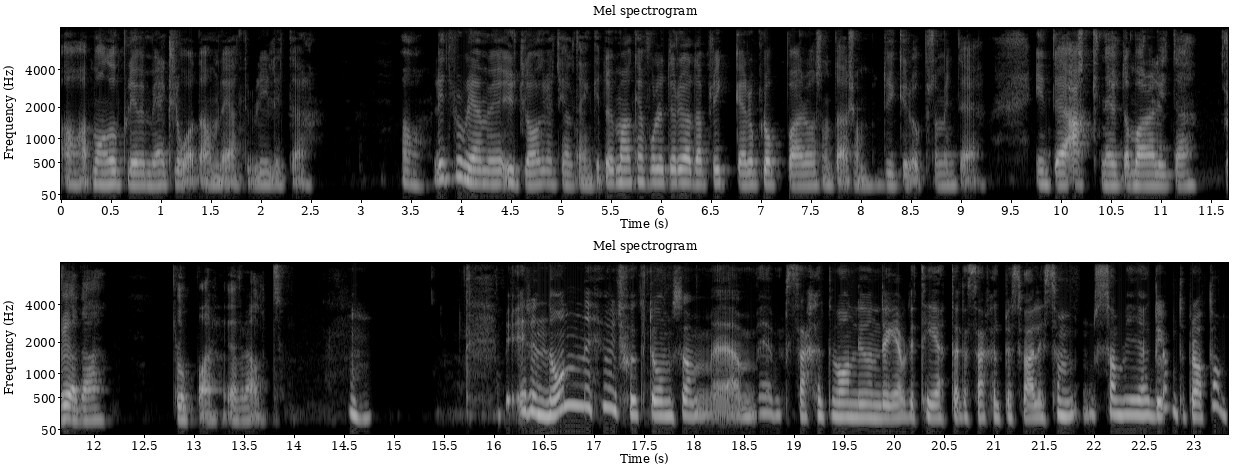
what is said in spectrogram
ja, att många upplever mer klåda om det, att det blir lite ja, lite problem med ytlagret helt enkelt. Man kan få lite röda prickar och ploppar och sånt där som dyker upp som inte är inte akne utan bara lite röda ploppar överallt. Mm. Är det någon hudsjukdom som är särskilt vanlig under graviditet eller särskilt besvärlig som, som vi har glömt att prata om?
